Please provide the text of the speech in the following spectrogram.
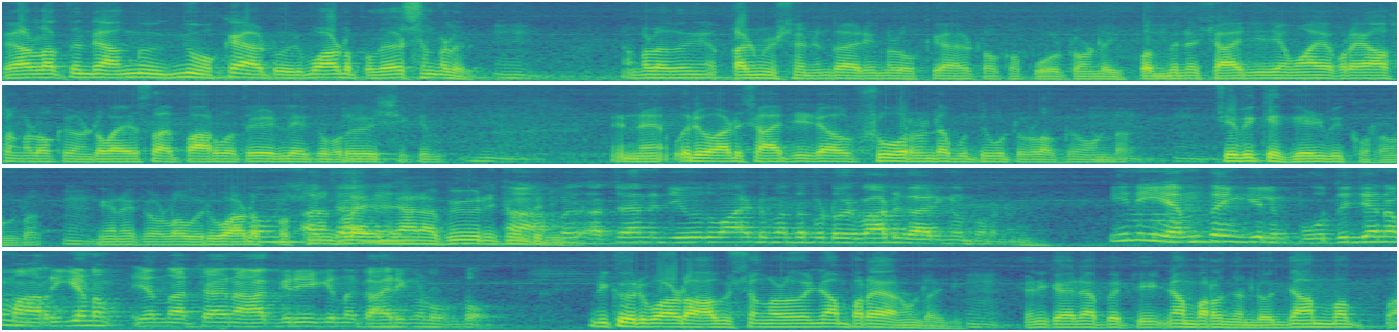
കേരളത്തിന്റെ അങ്ങും ഇങ്ങും ഒക്കെ ആയിട്ട് ഒരുപാട് പ്രദേശങ്ങളിൽ ഞങ്ങൾ കൺവെൻഷനും കാര്യങ്ങളും ഒക്കെ ആയിട്ടൊക്കെ പോയിട്ടുണ്ട്. ഇപ്പം പിന്നെ ശാരീരികമായ പ്രയാസങ്ങളൊക്കെ ഉണ്ട്. വയസ്സായ പാർവത്തേഴിലേക്ക് പ്രവേശിക്കുന്നു പിന്നെ ഒരുപാട് ശാരീരിക ഷുഗറിന്റെ ബുദ്ധിമുട്ടുകളൊക്കെ ഉണ്ട്. ചെവിക്ക് കേൾവിക്കുറവുണ്ട്. ഇങ്ങനെയൊക്കെയുള്ള ഒരുപാട് പ്രശ്നങ്ങളെ ഞാൻ അഭിമുഖിച്ചുകൊണ്ടിരിക്കും അച്ഛന്റെ ജീവിതവുമായിട്ട് ബന്ധപ്പെട്ട് ഒരുപാട് കാര്യങ്ങൾ പറഞ്ഞു ഇനി എന്തെങ്കിലും പൊതുജനം അറിയണം എന്ന് അച്ഛൻ ആഗ്രഹിക്കുന്ന കാര്യങ്ങളുണ്ടോ? എനിക്ക് ഒരുപാട് ആവശ്യങ്ങൾ ഞാൻ പറയാനുണ്ട് എനിക്ക് എനിക്കതിനെപ്പറ്റി ഞാൻ പറഞ്ഞല്ലോ ഞാൻ ആദ്യം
